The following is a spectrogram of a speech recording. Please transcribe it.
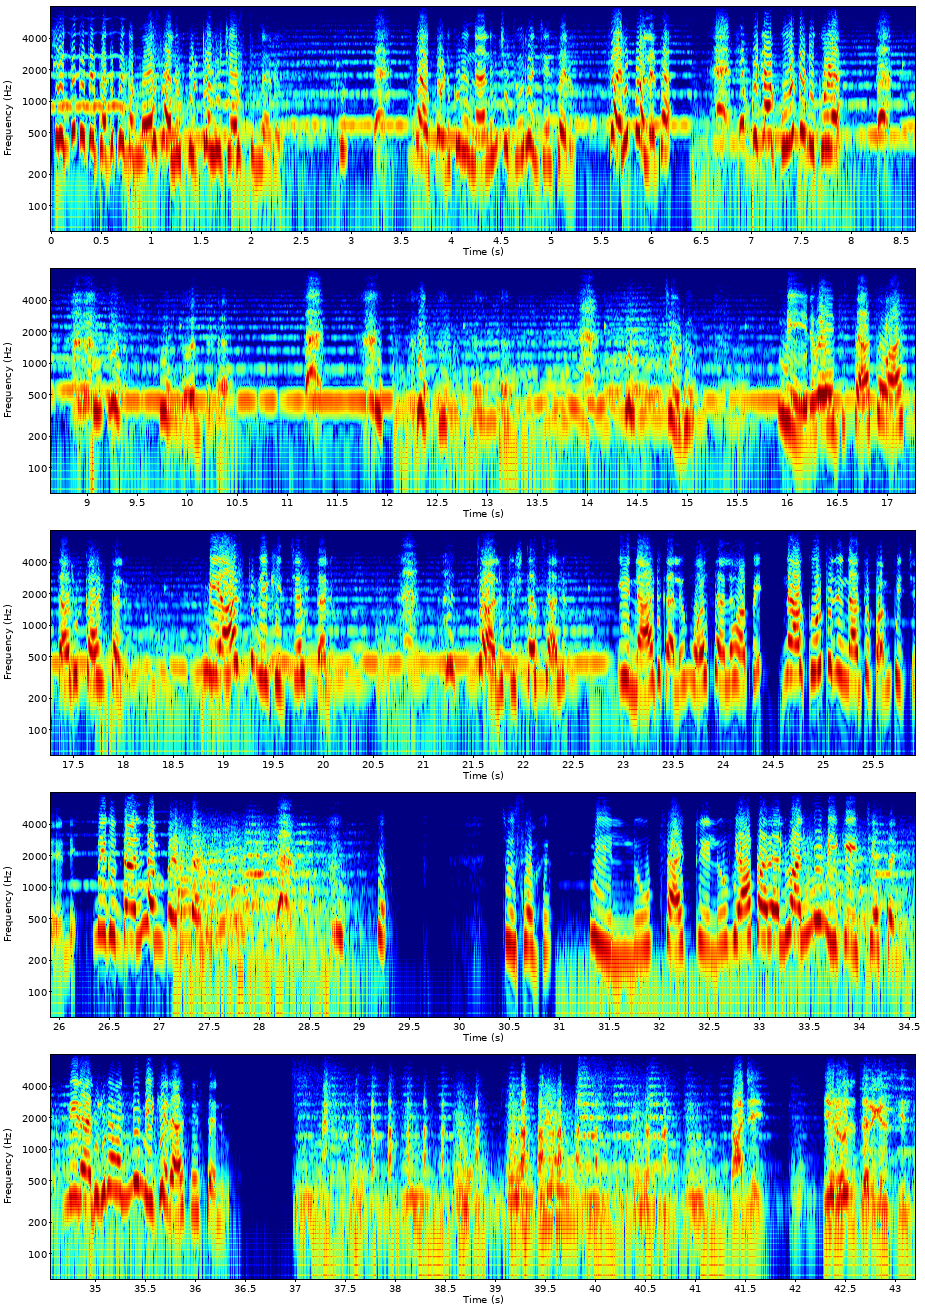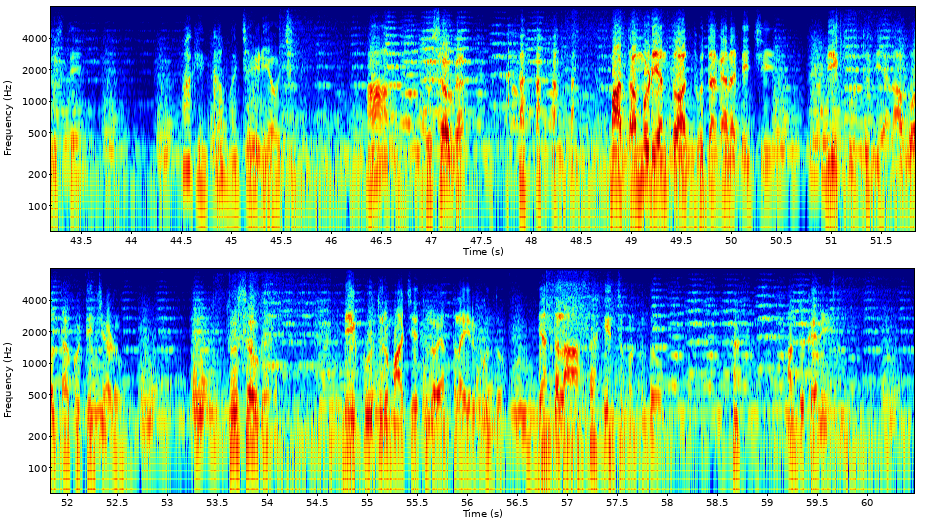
ఎందుకు పెద్ద పెద్ద మోసాలు కుట్రలు చేస్తున్నారు? నా కొడుకును నా నుంచి దూరం చేశారు. సరిపోలేదా? ఇప్పుడు నా కూతురు కూడా. భగవంతుడా. చూడు మీ ఇరవై ఐదు శాతం ఆస్తితాలు కాగితాలు. మీ ఆస్తి మీకు ఇచ్చేస్తాను. చాలు కృష్ణ చాలు. ఈ నాటకాలు మోసాలు ఆపి నా కూతురిని నాతో పంపించేయండి. మీకు దండం పెడతాను. చూసావుగా? మీ ఇల్లు ఫ్యాక్టరీలు వ్యాపారాలు అన్నీ మీకే ఇచ్చేశాను. మీరు అడిగినవన్నీ మీకే రాసేశాను. రాజీ ఈ రోజు జరిగిన సీన్ చూస్తే నాకు ఇంకా మంచి ఐడియా వచ్చింది. చూసావుగా? మా తమ్ముడు ఎంతో అద్భుతంగా నటించి నీ కూతుర్ని ఎలా బోల్తా కొట్టించాడు? చూసావుగా? నీ కూతురు మా చేతిలో ఎంతలా ఇరుక్కుందో ఎంతలా అసహించుకుంటుందో అందుకని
